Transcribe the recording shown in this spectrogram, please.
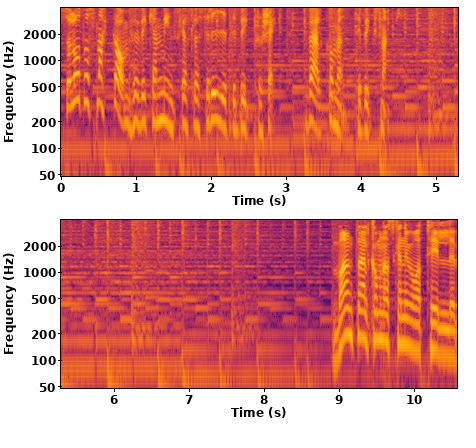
Så låt oss snacka om hur vi kan minska slöseriet i byggprojekt. Välkommen till Byggsnack. Varmt välkomna ska ni vara till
